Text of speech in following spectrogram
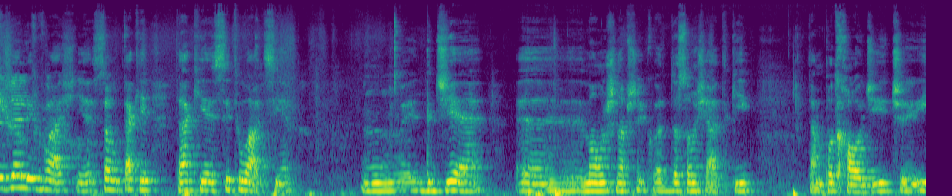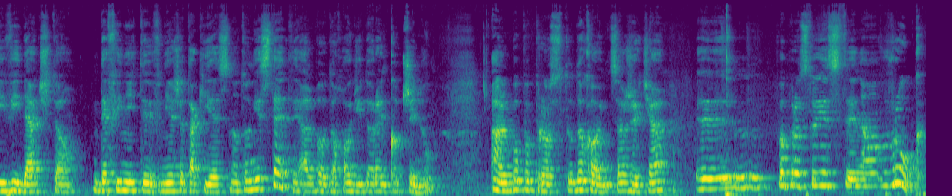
jeżeli właśnie są takie, takie sytuacje, gdzie e, mąż na przykład do sąsiadki tam podchodzi czy, i widać to definitywnie, że tak jest, no to niestety albo dochodzi do rękoczynów, albo po prostu do końca życia y, po prostu jest no, wróg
